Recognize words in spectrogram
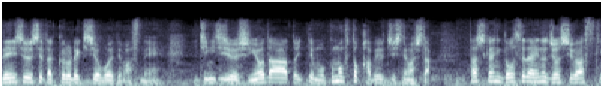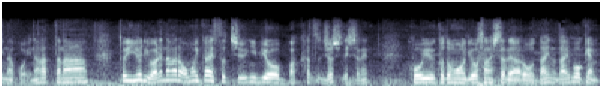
練習してた黒歴史を覚えてますね。一日中修行だと言って黙々と壁打ちしてました。確かに同世代の女子は好きな子いなかったなというより我ながら思い返すと中二病爆発女子でしたね。こういう子供を量産したであろう大の大冒険。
